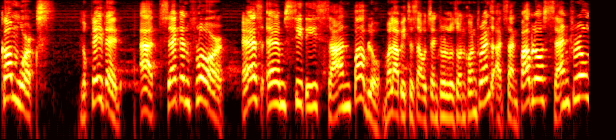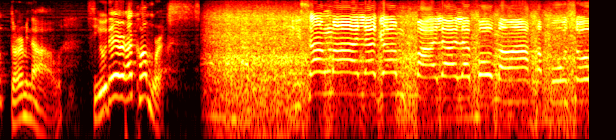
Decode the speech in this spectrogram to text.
Comworks, located at second floor, SM City, San Pablo, malapit sa South Central Luzon Conference at San Pablo Central Terminal. See you there at Comworks. Isang mahalagang paalala po mga kapuso.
